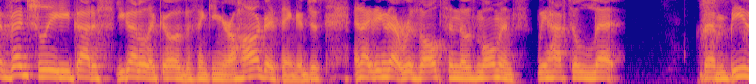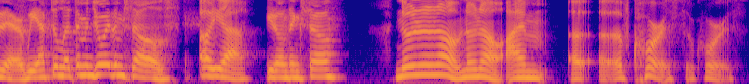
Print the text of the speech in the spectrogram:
Eventually, you gotta you gotta let go of the thinking you're a hog. I think, and just and I think that results in those moments. We have to let them be there. We have to let them enjoy themselves. Oh yeah. You don't think so? No, no, no, no, no. I'm uh, uh, of course, of course.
